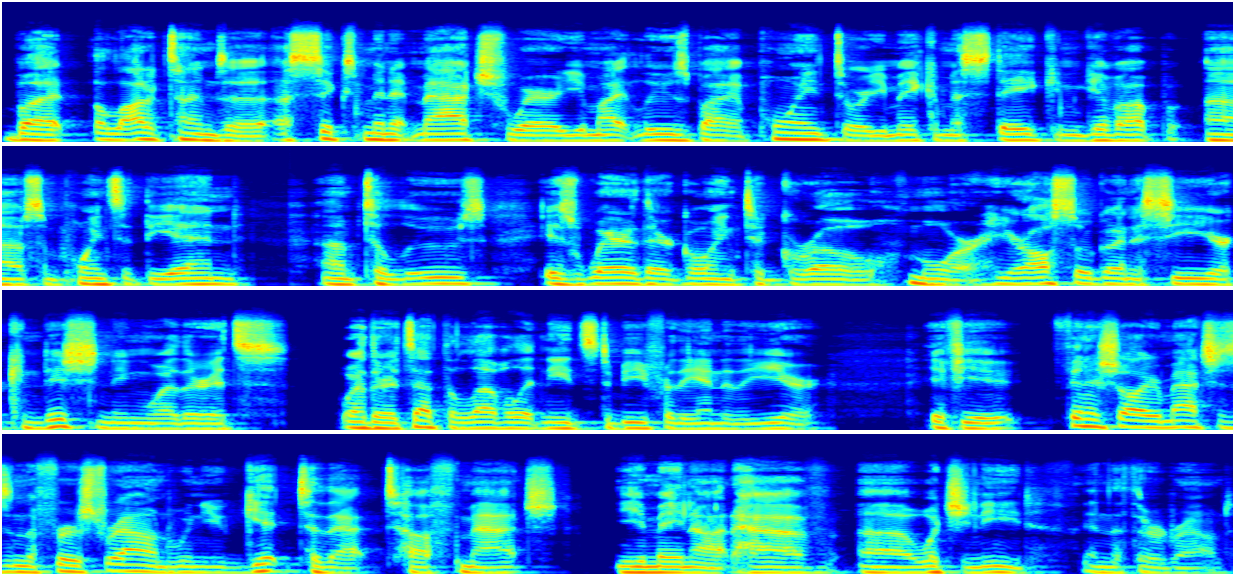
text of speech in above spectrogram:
But a lot of times a, a six minute match where you might lose by a point or you make a mistake and give up uh, some points at the end um, to lose is where they're going to grow more. You're also going to see your conditioning whether it's whether it's at the level it needs to be for the end of the year. If you finish all your matches in the first round when you get to that tough match you may not have uh, what you need in the third round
